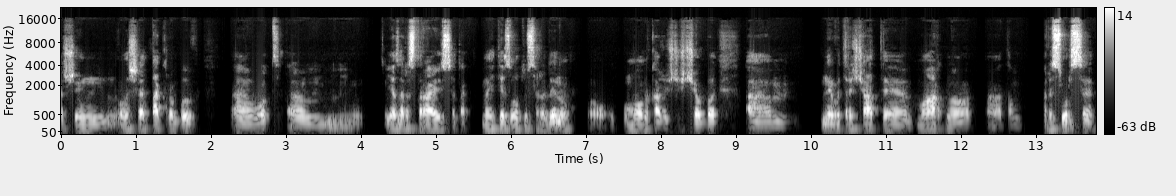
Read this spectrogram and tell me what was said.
що він лише так робив. От ем, я зараз стараюся так знайти золоту середину, умовно кажучи, щоб ем, не витрачати марно там ресурси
